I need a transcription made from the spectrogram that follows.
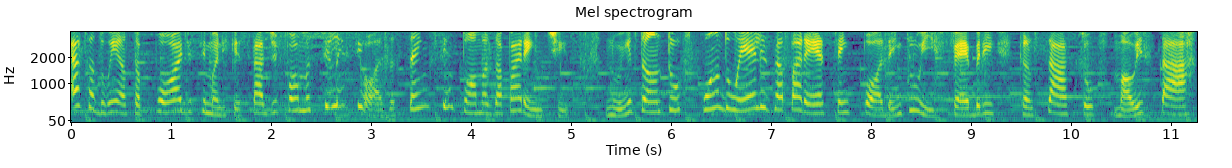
Essa doença pode se manifestar de forma silenciosa, sem sintomas aparentes. No entanto, quando eles aparecem, podem incluir febre, cansaço, mal-estar,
